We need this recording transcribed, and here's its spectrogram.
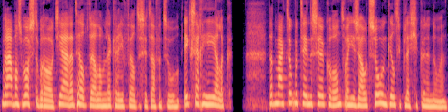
Brabants worstenbrood, ja, dat helpt wel om lekker in je vel te zitten af en toe. Ik zeg heerlijk. Dat maakt ook meteen de cirkel rond, want je zou het zo een guilty pleasure kunnen noemen.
